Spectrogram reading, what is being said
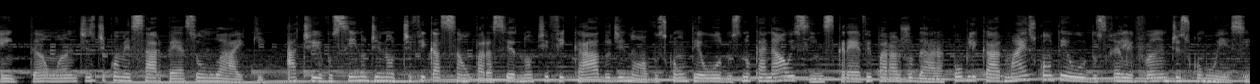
Então antes de começar peço um like, ative o sino de notificação para ser notificado de novos conteúdos no canal e se inscreve para ajudar a publicar mais conteúdos relevantes como esse.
